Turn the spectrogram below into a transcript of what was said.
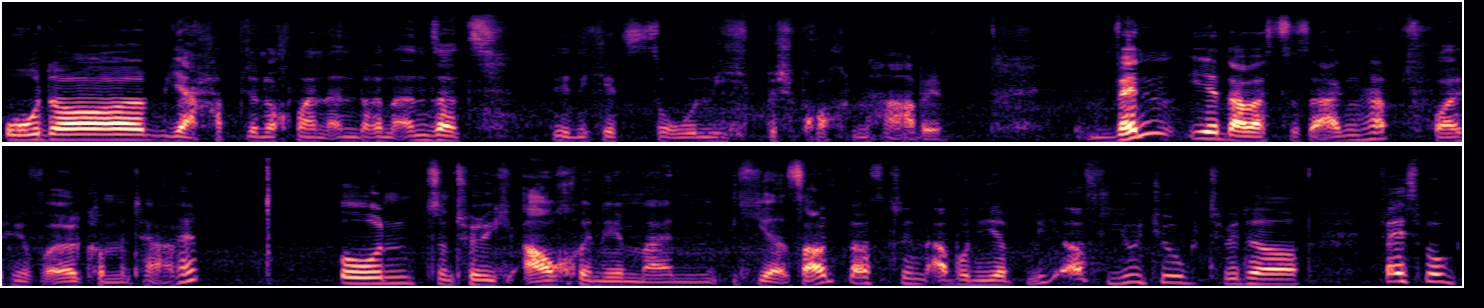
Oder ja, habt ihr noch mal einen anderen Ansatz, den ich jetzt so nicht besprochen habe? Wenn ihr da was zu sagen habt, freue ich mich auf eure Kommentare. Und natürlich auch, wenn ihr meinen hier Soundcloud-Stream abonniert, mich auf YouTube, Twitter, Facebook,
